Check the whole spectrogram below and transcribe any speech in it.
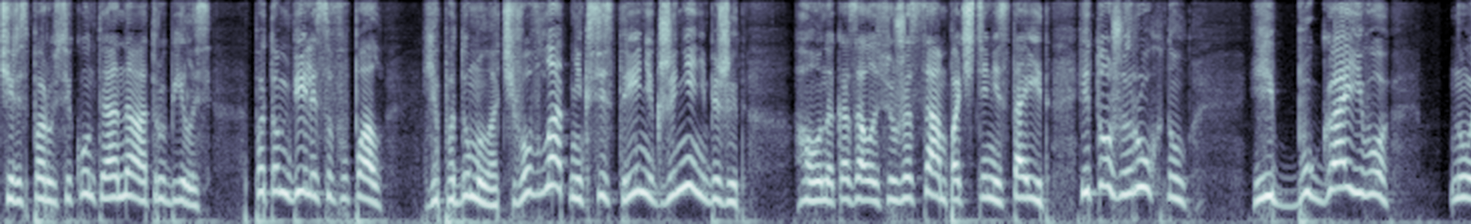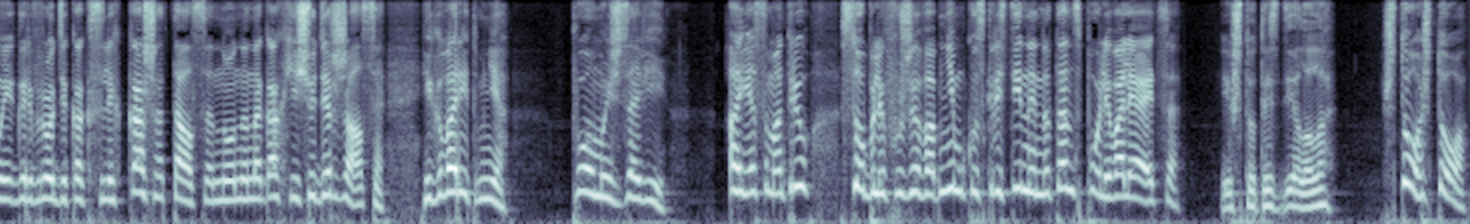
Через пару секунд и она отрубилась. Потом Велесов упал. Я подумала, чего Влад ни к сестре, ни к жене не бежит? А он, оказалось, уже сам почти не стоит. И тоже рухнул. И бугай его... Ну, Игорь вроде как слегка шатался, но на ногах еще держался. И говорит мне, «Помощь зови». А я смотрю, Соболев уже в обнимку с Кристиной на танцполе валяется. «И что ты сделала?» «Что, что?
